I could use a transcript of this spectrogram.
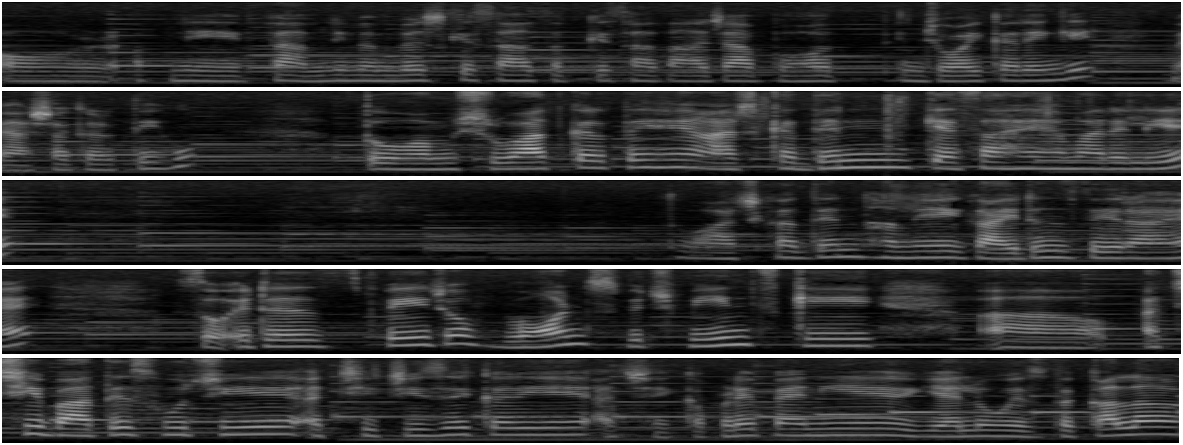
और अपने फैमिली मेंबर्स के साथ सबके साथ आज आप बहुत इन्जॉय करेंगे। मैं आशा करती हूँ तो हम शुरुआत करते हैं। आज का दिन कैसा है हमारे लिए? तो आज का दिन हमें गाइडेंस दे रहा है। So it is page of wants which means कि अच्छी बातें सोचिए, अच्छी चीज़ें करिए, अच्छे कपड़े पहनिए yellow is the colour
